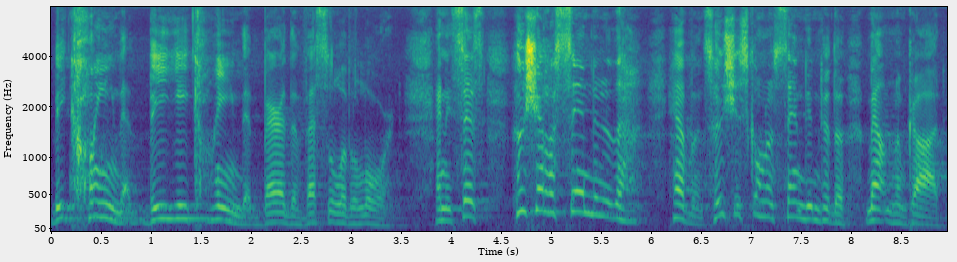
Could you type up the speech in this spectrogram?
Be clean, that be ye clean that bear the vessel of the Lord. And it says, Who shall ascend into the heavens? Who's just going to ascend into the mountain of God?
